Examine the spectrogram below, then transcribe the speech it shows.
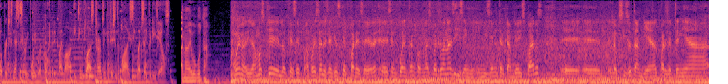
No purchase necessary. Void where prohibited by law. 18 plus terms and conditions apply. See website for details. Ana de Bogotá. Bueno, digamos que lo que se puede establecer es que al parecer eh, se encuentran con unas personas y se inicia el intercambio de disparos. Eh, el, el, occiso también al parecer tenía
